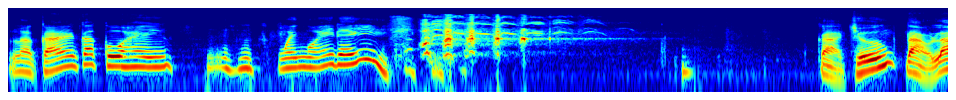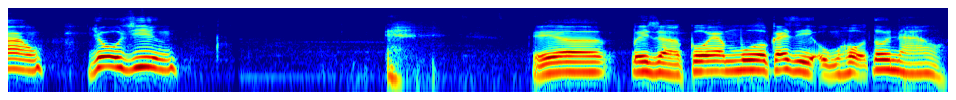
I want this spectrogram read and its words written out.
là cái các cô hay ngoáy ngoáy đấy. Cả trướng tảo lao vô riêng thế uh, bây giờ cô em mua cái gì ủng hộ tôi nào?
